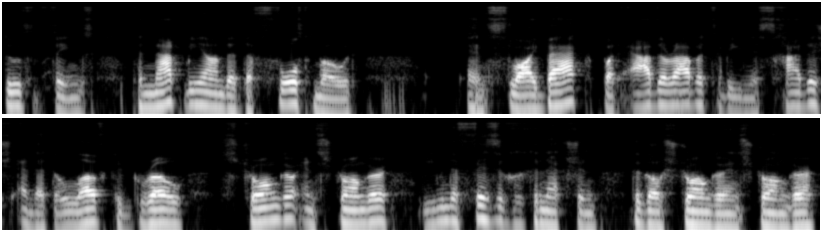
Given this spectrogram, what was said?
do things, to not be on the default mode and slide back, but adarabba to be nischadish, and that the love could grow stronger and stronger. Even the physical connection could go stronger and stronger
